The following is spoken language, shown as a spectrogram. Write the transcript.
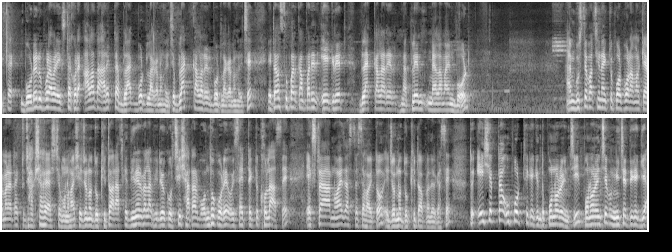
একটা বোর্ডের উপর আবার এক্সট্রা করে আলাদা আরেকটা ব্ল্যাক বোর্ড লাগানো হয়েছে ব্ল্যাক কালারের বোর্ড লাগানো হয়েছে। এটাও সুপার কোম্পানির এ গ্রেড ব্ল্যাক কালারের প্লেন মেলামাইন বোর্ড আমি বুঝতে পারছি না, একটু পরপর আমার ক্যামেরাটা একটু ঝাকসা হয়ে আসছে মনে হয় সেজন্য দুঃখিত। আর আজকে দিনের বেলা ভিডিও করছি, শাটার বন্ধ করে ওই সাইডটা একটু খোলা আছে এক্সট্রা নয়েজ আসতেছে হয়তো, এই জন্য দুঃখিত আপনাদের কাছে। তো এই শেপটা উপর থেকে কিন্তু পনেরো ইঞ্চি পনেরো ইঞ্চি এবং নিচের দিকে গিয়ে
